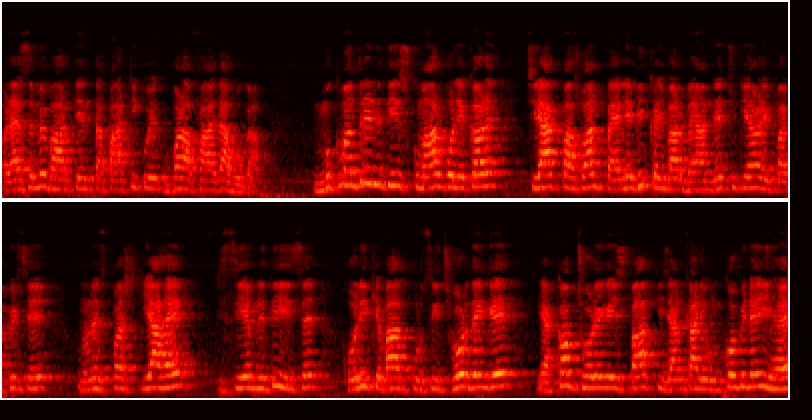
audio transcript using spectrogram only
और ऐसे में भारतीय जनता पार्टी को एक बड़ा फ़ायदा होगा। मुख्यमंत्री नीतीश कुमार को लेकर चिराग पासवान पहले भी कई बार बयान दे चुके हैं और एक बार फिर से उन्होंने स्पष्ट किया है कि सीएम नीतीश होली के बाद कुर्सी छोड़ देंगे या कब छोड़ेंगे इस बात की जानकारी उनको भी नहीं है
